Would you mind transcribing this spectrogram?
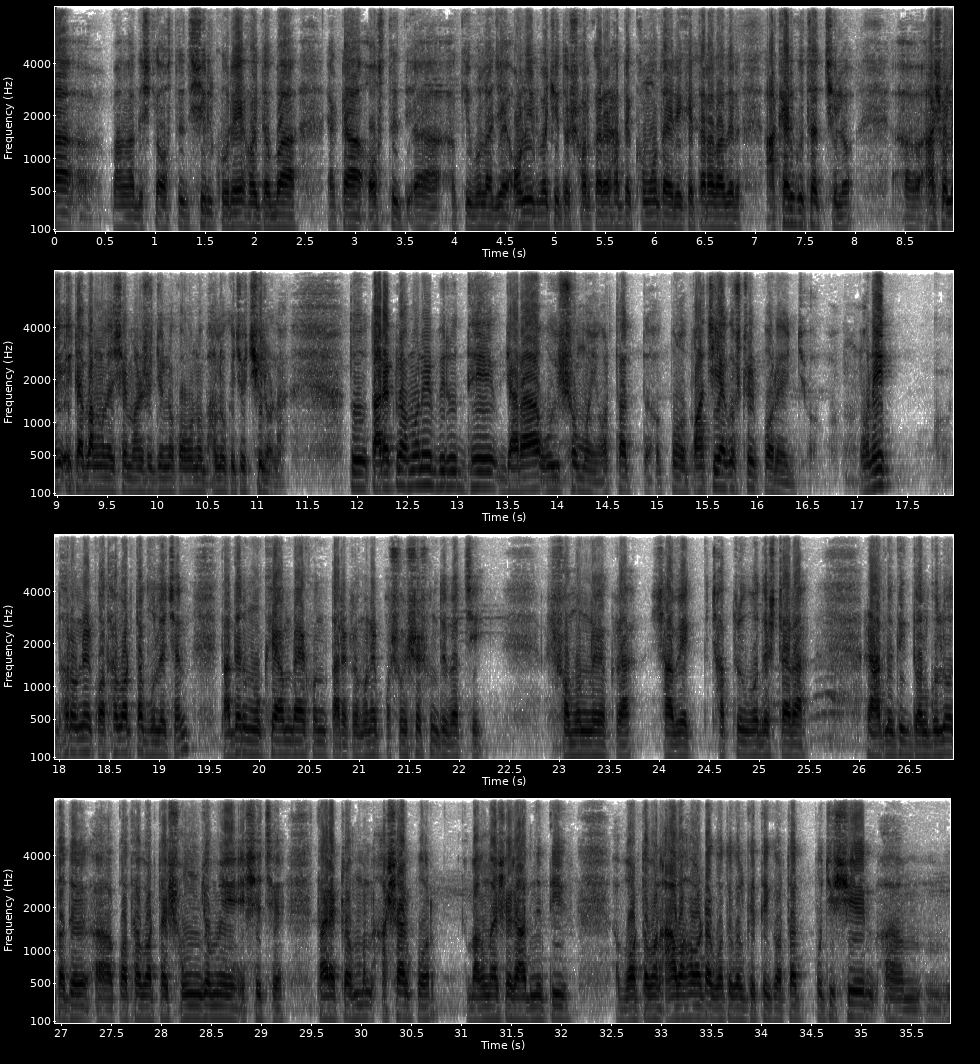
বাংলাদেশকে অস্থিতিশীল করে হয়তো বা একটা অস্থিতি কি বলা যায়, অনির্বাচিত সরকারের হাতে ক্ষমতায় রেখে তারা তাদের আখের গুছাচ্ছিল। আসলে এটা বাংলাদেশের মানুষের জন্য কখনো ভালো কিছু ছিল না। তো তারেক রহমানের বিরুদ্ধে যারা ওই সময়, অর্থাৎ পাঁচই আগস্টের পরে অনেক ধরনের কথাবার্তা বলেছেন, তাদের মুখে আমরা এখন তারেক রহমানের প্রশংসা শুনতে পাচ্ছি। সমন্বয়করা, সাবেক ছাত্র উপদেষ্টারা, রাজনৈতিক দলগুলো তাদের কথাবার্তায় সংযমে এসেছে। তারেক রহমান আসার পর বাংলাদেশের রাজনীতির বর্তমান আবহাওয়াটা গতকালকে থেকে, অর্থাৎ পঁচিশে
